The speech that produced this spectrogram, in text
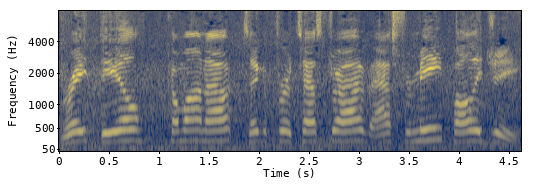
great deal. Come on out, take it for a test drive. Ask for me, Polly G.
